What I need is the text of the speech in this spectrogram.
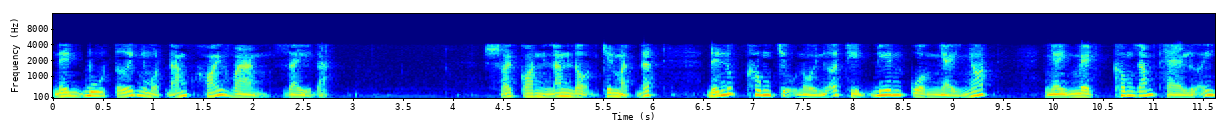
nên bu tới như một đám khói vàng dày đặc. Sói con lăn lộn trên mặt đất, đến lúc không chịu nổi nữa thì điên cuồng nhảy nhót, nhảy mệt không dám thè lưỡi,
